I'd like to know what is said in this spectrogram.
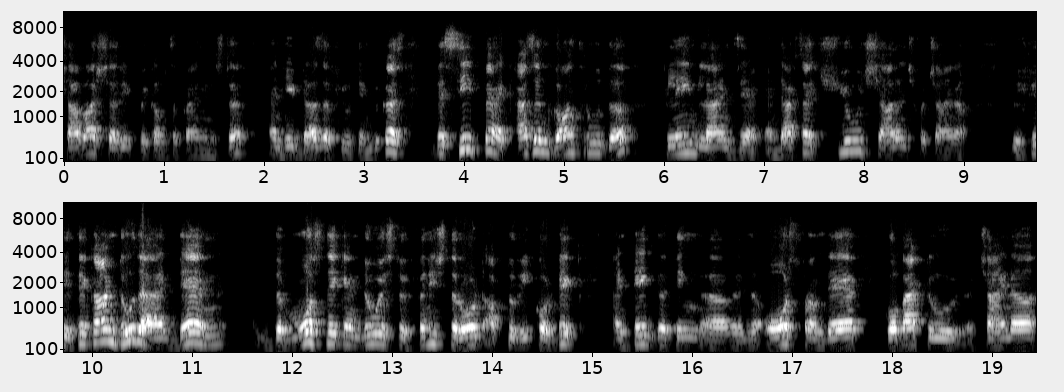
Shahbaz Sharif becomes the prime minister and he does a few things because the CPEC hasn't gone through the plain lands yet, and that's a huge challenge for China. If, if they can't do that, then the most they can do is to finish the road up to Reko Diq and take the thing uh, the ores from there, go back to China,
